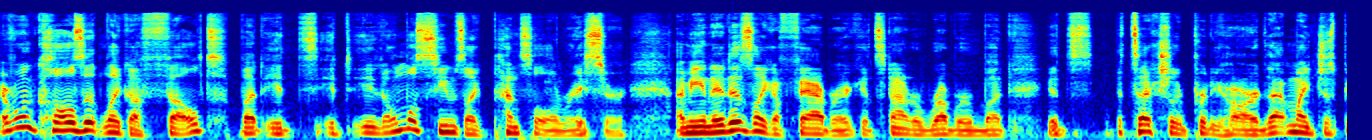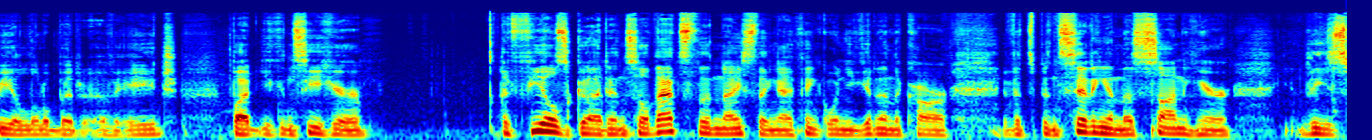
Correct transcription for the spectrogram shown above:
everyone calls it like a felt, but it's, it, it almost seems like pencil eraser. I mean, it is like a fabric, it's not a rubber, but it's, it's actually pretty hard. That might just be a little bit of age, but you can see here, it feels good. And so that's the nice thing i think when you get in the car if it's been sitting in the sun here these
